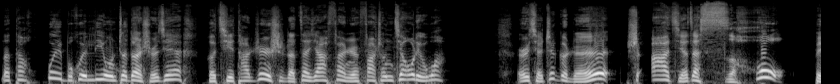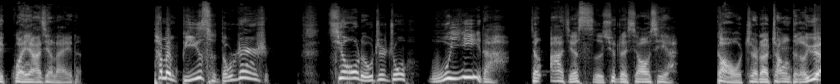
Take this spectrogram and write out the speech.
那他会不会利用这段时间和其他认识的在押犯人发生交流啊？而且这个人是阿杰在死后被关押进来的，他们彼此都认识，交流之中无意的将阿杰死去的消息告知了张德月。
